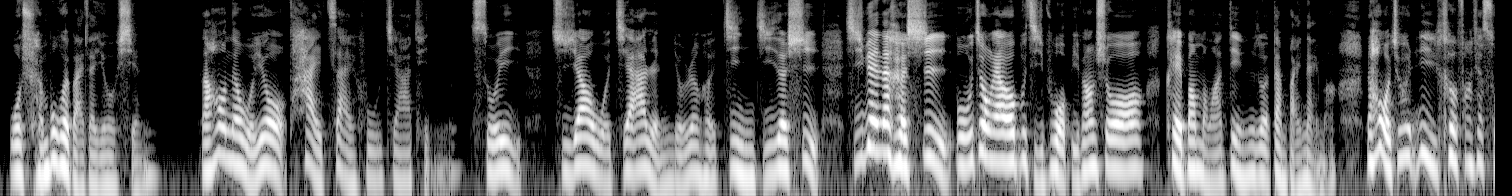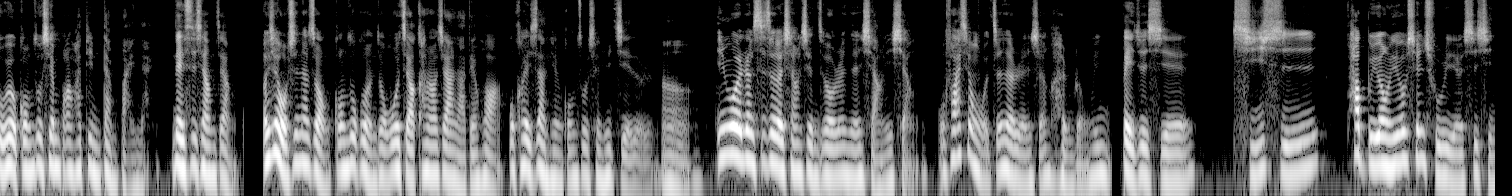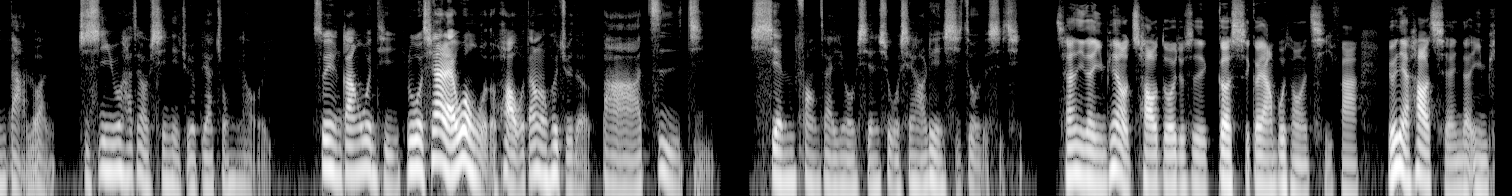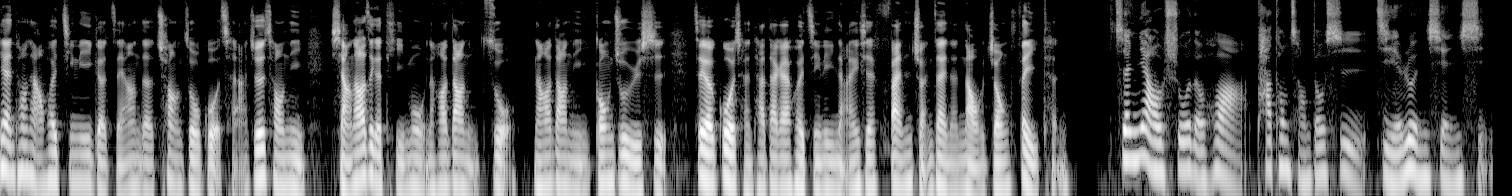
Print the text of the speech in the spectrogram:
我全部会摆在优先。然后呢，我又太在乎家庭了，所以只要我家人有任何紧急的事，即便那个事不重要又不急迫，比方说可以帮妈妈订那个蛋白奶嘛，然后我就会立刻放下所有工作，先帮她订蛋白奶，类似像这样。而且我是那种工作过程中，我只要看到家人打电话，我可以暂停工作先去接的人。嗯，因为认识这个象限之后，认真想一想，我发现我真的人生很容易被这些其实他不用优先处理的事情打乱。只是因为他在我心里觉得比较重要而已，所以你刚刚问题，如果现在来问我的话，我当然会觉得把自己先放在优先，是我先要练习做的事情。陈，你的影片有超多，就是各式各样不同的启发，有点好奇，你的影片通常会经历一个怎样的创作过程啊？就是从你想到这个题目，然后到你做，然后到你公诸于世，这个过程它大概会经历哪一些翻转，在你的脑中沸腾？真要说的话，它通常都是结论先行。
